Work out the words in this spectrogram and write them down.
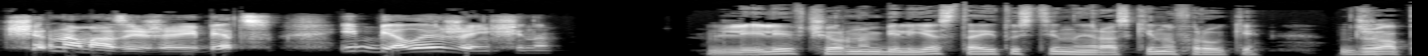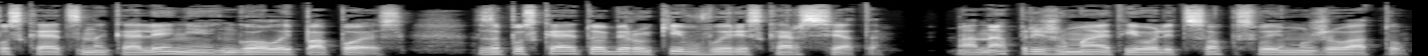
«Черномазый жеребец и белая женщина». Лилия в черном белье стоит у стены, раскинув руки. Джо опускается на колени, голый по пояс, запускает обе руки в вырез корсета. Она прижимает его лицо к своему животу.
